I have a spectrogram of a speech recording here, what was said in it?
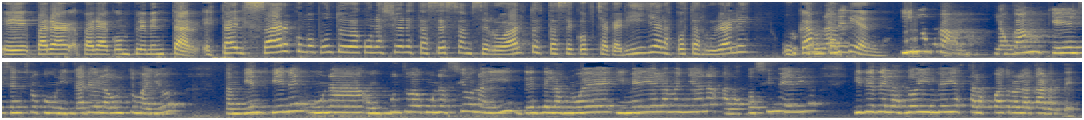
Eh, para, para complementar, está el SAR como punto de vacunación, está CESAM Cerro Alto, está SECOP Chacarilla, las postas rurales, UCAM también. Y la UCAM, la UCAM, que es el Centro Comunitario del Adulto Mayor, también tiene una, un punto de vacunación ahí desde las nueve y media de la mañana a las dos y media y desde las dos y media hasta las 4 de la tarde,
